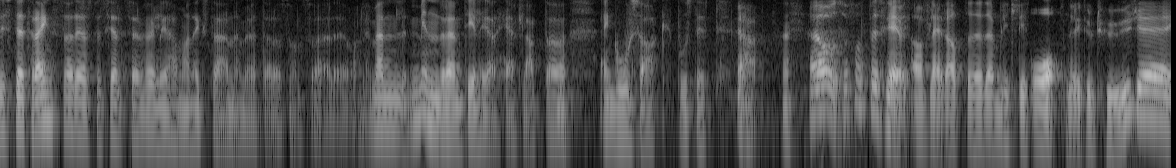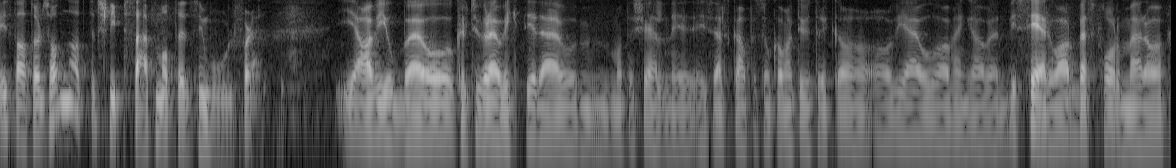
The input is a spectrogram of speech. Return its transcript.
hvis det trengs. Og det er jo spesielt selvfølgelig har man eksterne møter og sånn, så er det vanlig. Men mindre enn tidligere, helt klart. Og en god sak. Positivt. Ja. Jeg har også fått beskrevet av flere at det er blitt litt åpnere kultur eh, i Statoil. sånn, At et slips er på en måte et symbol for det. Ja, vi jobber jo, kultur er jo viktig. Det er jo måte, sjelen i, i, selskapet som kommer til uttrykk. Og, og, vi er jo avhengig av en Vi ser jo arbeidsformer og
